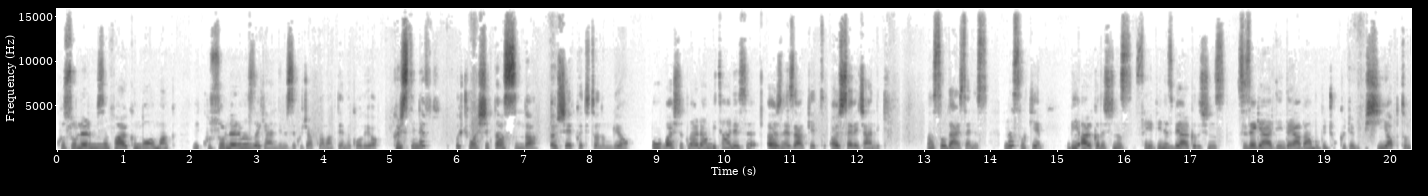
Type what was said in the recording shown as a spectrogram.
Kusurlarımızın farkında olmak ve kusurlarımızla kendimizi kucaklamak demek oluyor. Kristin Neff üç başlıkta aslında öz şefkati tanımlıyor. Bu başlıklardan bir tanesi öz nezaket, öz sevecenlik. Nasıl derseniz. Nasıl ki bir arkadaşınız, sevdiğiniz bir arkadaşınız size geldiğinde ya ben bugün çok kötü bir şey yaptım.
